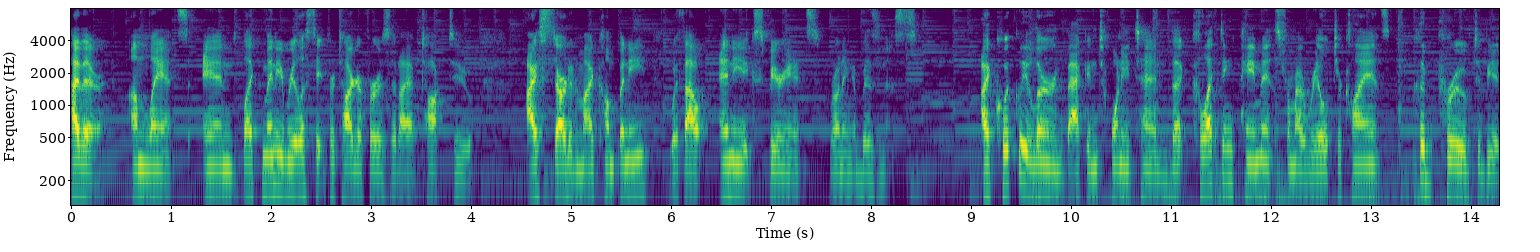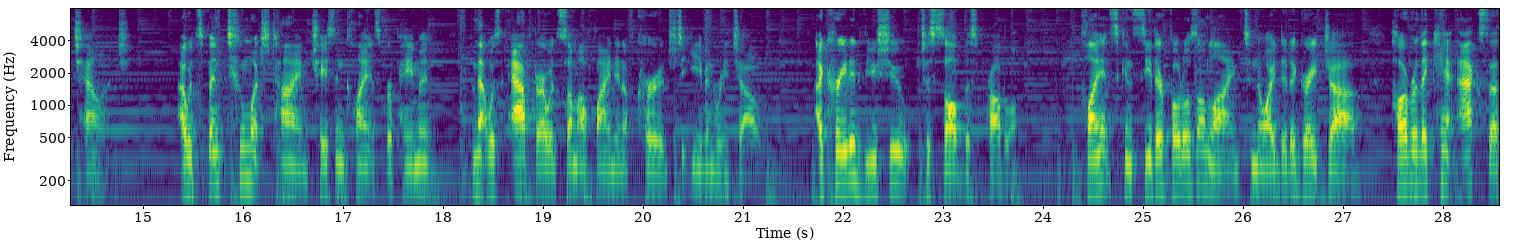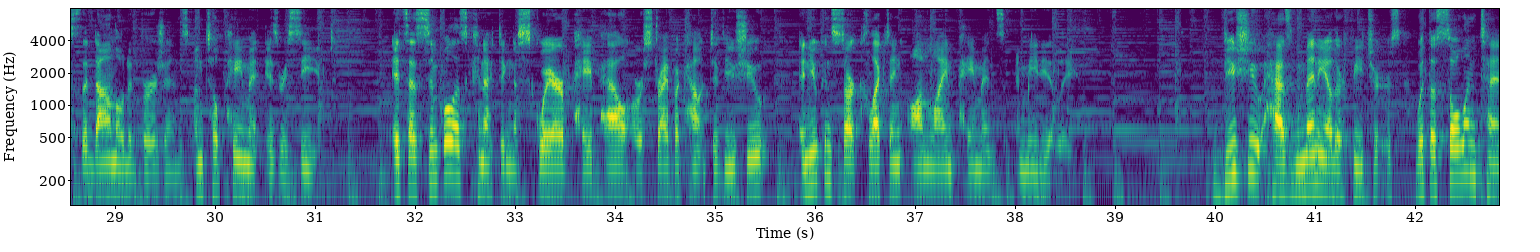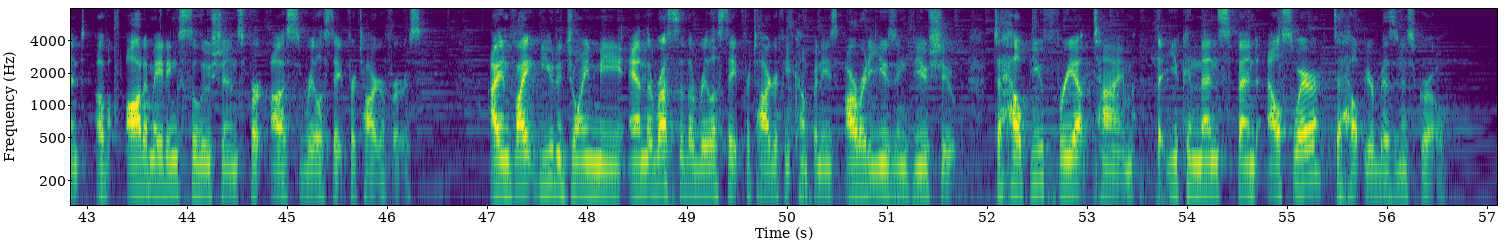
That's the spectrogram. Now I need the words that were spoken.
Hi there, I'm Lance, and like many real estate photographers that I have talked to, I started my company without any experience running a business. I quickly learned back in 2010 that collecting payments from my realtor clients could prove to be a challenge. I would spend too much time chasing clients for payment, and that was after I would somehow find enough courage to even reach out. I created ViewShoot to solve this problem. Clients can see their photos online to know I did a great job, however they can't access the downloaded versions until payment is received. It's as simple as connecting a Square, PayPal, or Stripe account to ViewShoot, and you can start collecting online payments immediately. ViewShoot has many other features with the sole intent of automating solutions for us real estate photographers. I invite you to join me and the rest of the real estate photography companies already using ViewShoot to help you free up time that you can then spend elsewhere to help your business grow.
